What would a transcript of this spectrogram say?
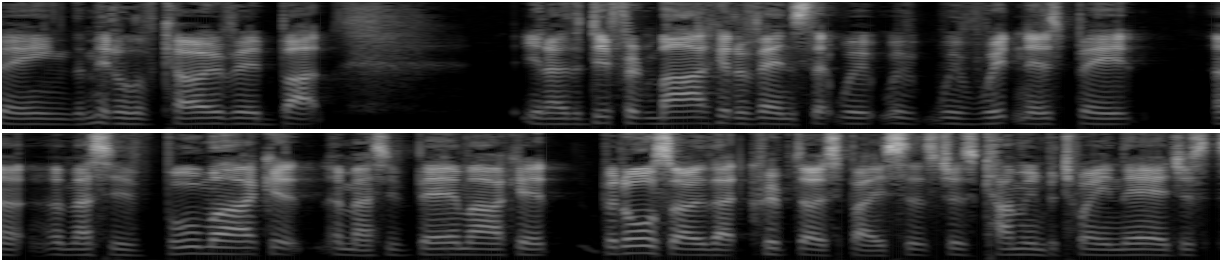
being the middle of COVID, but you know the different market events that we, we've, we've witnessed, be it a, a, massive bull market, a massive bear market, but also that crypto space that's just come in between there, just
